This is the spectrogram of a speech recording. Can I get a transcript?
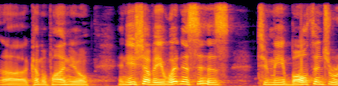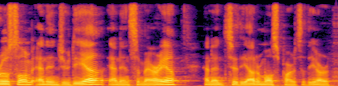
uh, come upon you, and ye shall be witnesses to me both in Jerusalem and in Judea and in Samaria and into the uttermost parts of the earth.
